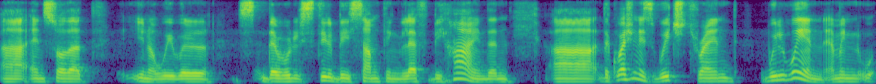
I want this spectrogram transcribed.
uh, and so that you know we will there will still be something left behind. And uh, the question is, which trend will win? I mean, w-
